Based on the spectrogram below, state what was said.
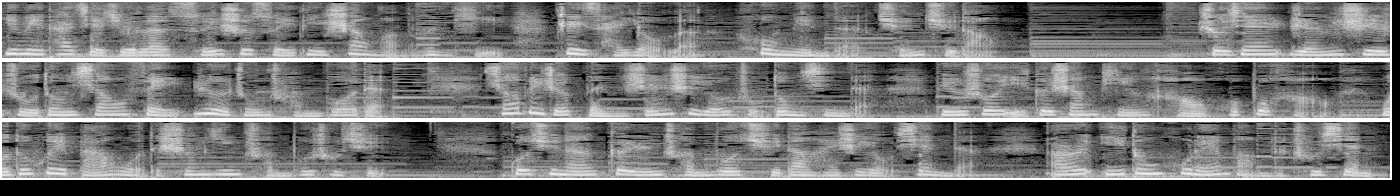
因为它解决了随时随地上网的问题，这才有了后面的全渠道。首先，人是主动消费、热衷传播的，消费者本身是有主动性的，比如说一个商品好或不好，我都会把我的声音传播出去。过去呢，个人传播渠道还是有限的，而移动互联网的出现，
